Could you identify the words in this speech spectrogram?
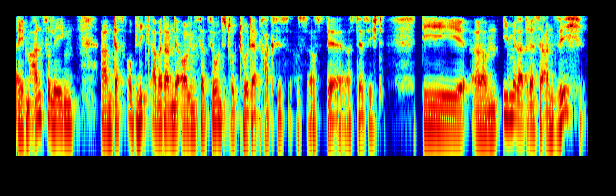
eben anzulegen. Ähm, das obliegt aber dann der Organisationsstruktur der Praxis aus, aus, der, aus der Sicht. Die ähm, E-Mail-Adresse an sich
